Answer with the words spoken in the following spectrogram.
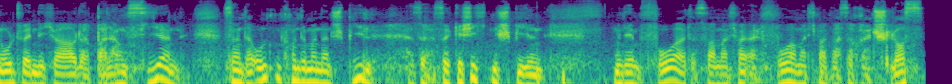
notwendig war oder Balancieren, sondern da unten konnte man dann Spiel, also, also Geschichten spielen mit dem Vor. Das war manchmal ein Vor, manchmal war es auch ein Schloss,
